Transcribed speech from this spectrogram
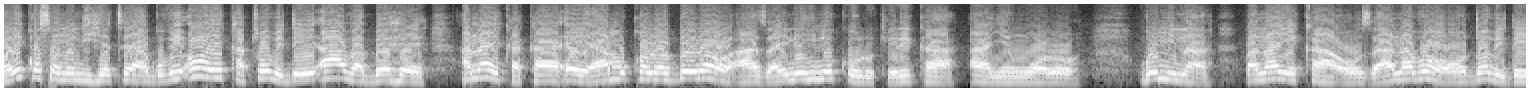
oye kosano ni a agove oye katrove de ava behe anaye kaka e amukoro bero aza ine hinokoro kereka anye nworo gómìnà banayika ọ̀zánàbọ̀ ọ̀dọ́bìdé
